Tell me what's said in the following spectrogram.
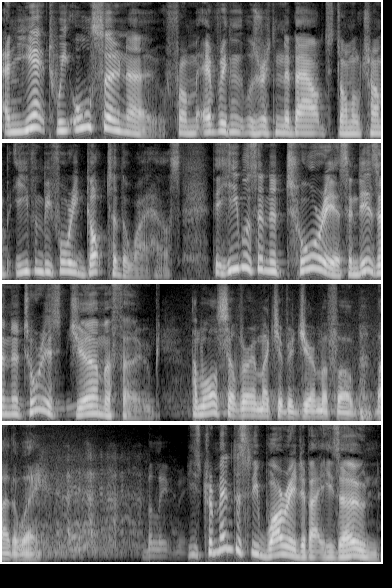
And yet, we also know from everything that was written about Donald Trump, even before he got to the White House, that he was a notorious and is a notorious germaphobe. I'm also very much of a germaphobe, by the way. Believe me. He's tremendously worried about his own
